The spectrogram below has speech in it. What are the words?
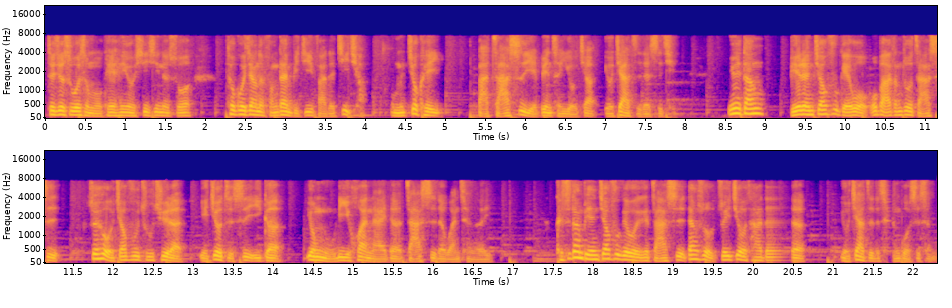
这就是为什么我可以很有信心的说，透过这样的防弹笔记法的技巧，我们就可以把杂事也变成有价有价值的事情。因为当别人交付给我，我把它当做杂事，最后我交付出去了，也就只是一个用努力换来的杂事的完成而已。可是当别人交付给我一个杂事，但是我追究它的的有价值的成果是什么？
